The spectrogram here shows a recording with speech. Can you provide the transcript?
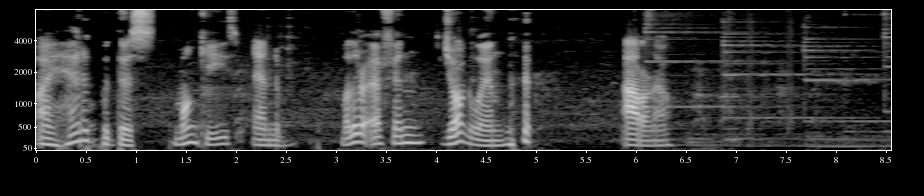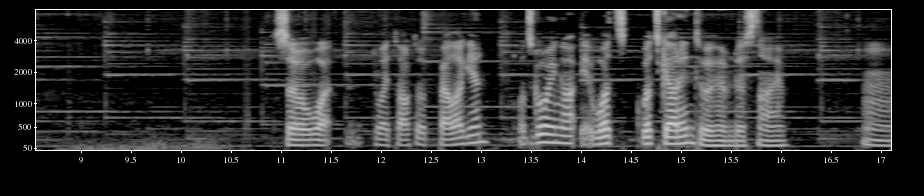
I had it with this monkeys and mother effing juggling. I don't know. So what? Do I talk to Pella again? What's going on? What's what's got into him this time? Hmm.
